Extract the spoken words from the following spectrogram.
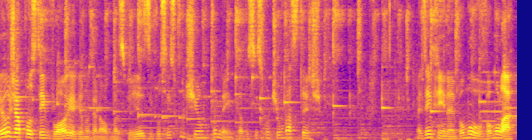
Eu já postei vlog aqui no canal algumas vezes e vocês curtiam também, tá? Vocês curtiam bastante. Mas enfim, né? Vamos, vamos lá.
